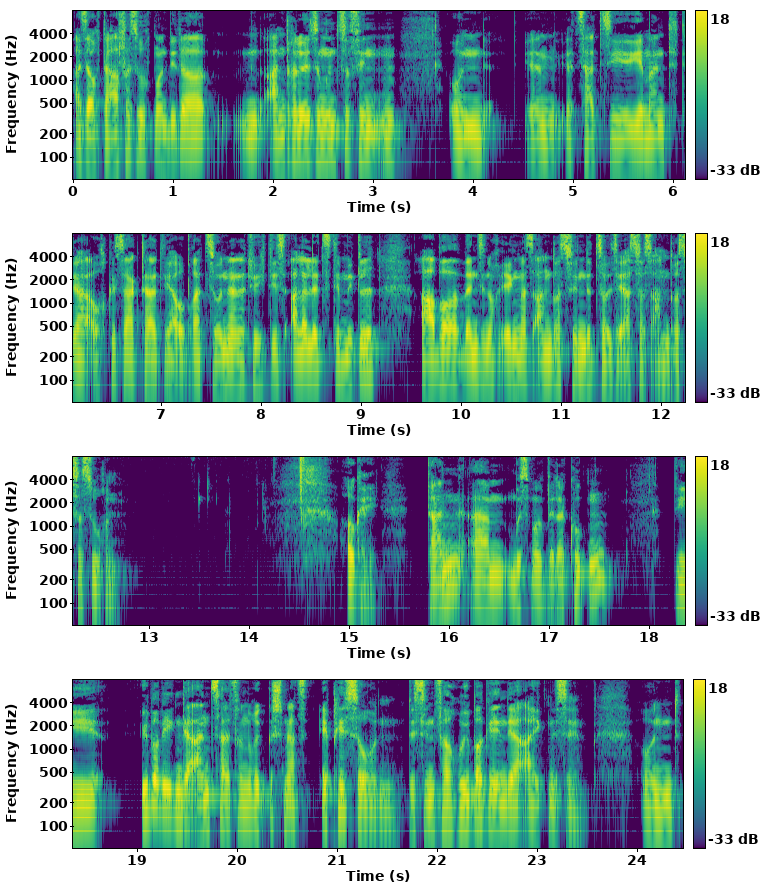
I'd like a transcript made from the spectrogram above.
Also auch da versucht man wieder andere Lösungen zu finden. Und jetzt hat sie jemand, der auch gesagt hat, ja, Operation ja natürlich das allerletzte Mittel, aber wenn sie noch irgendwas anderes findet, soll sie erst was anderes versuchen. Okay, dann ähm, muss man wieder gucken, die überwiegende Anzahl von Rückenschmerzepisoden, das sind vorübergehende Ereignisse. Und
